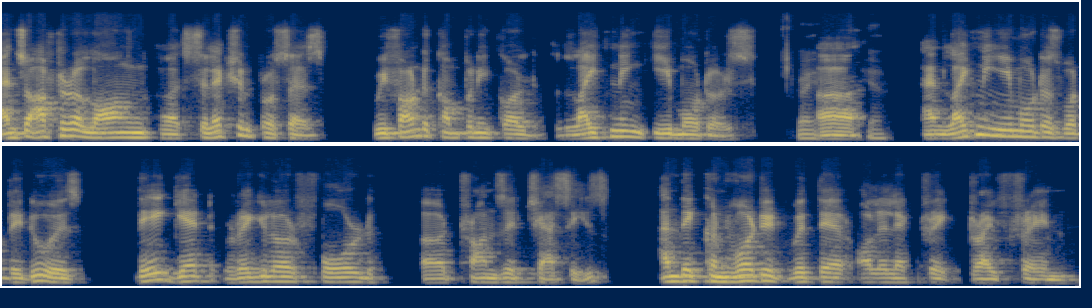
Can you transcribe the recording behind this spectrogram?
And so after a long uh, selection process, we found a company called Lightning E-Motors. Right. Uh, yeah. And Lightning E-Motors, what they do is they get regular Ford uh, Transit chassis and they convert it with their all electric drivetrain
